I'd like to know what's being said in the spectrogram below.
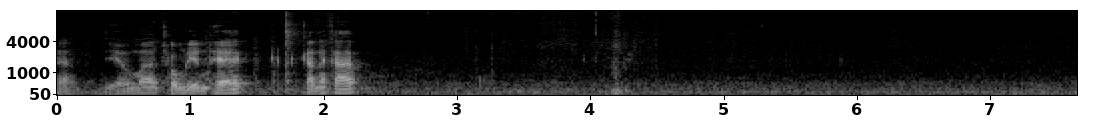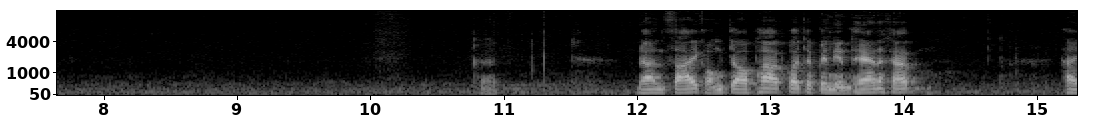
ครับ เดี๋ยวมาชมเหรียญแท้กันนะครับ ครับ ด้านซ้ายของจอภาพก็จะเป็นเหรียญแท้นะครับ ให้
